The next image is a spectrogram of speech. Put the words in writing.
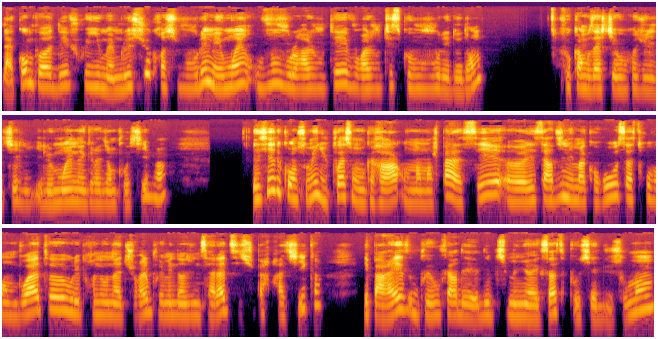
la compote, des fruits ou même le sucre si vous voulez. Mais au moins, vous, vous le rajoutez, vous rajoutez ce que vous voulez dedans. Il faut quand vous achetez vos produits laitiers, il y ait le moins d'ingrédients possible. Hein. Essayez de consommer du poisson gras, on n'en mange pas assez. Euh, les sardines et maquereaux, ça se trouve en boîte, euh, vous les prenez au naturel, vous pouvez les mettre dans une salade, c'est super pratique. Et pareil, vous pouvez vous faire des, petits menus avec ça, ça peut aussi être du saumon.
